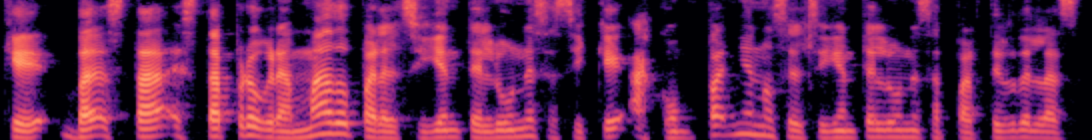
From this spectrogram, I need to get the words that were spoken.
que va, está, está programado para el siguiente lunes. Así que acompáñanos el siguiente lunes a partir de las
